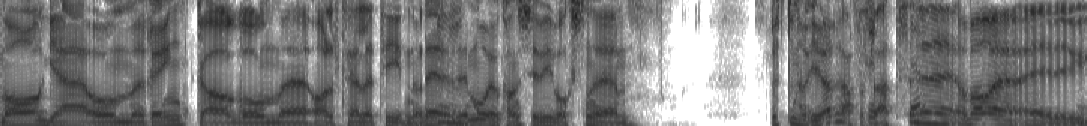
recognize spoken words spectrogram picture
mage, om rynker, om eh, alt hele tiden. Og det, det må jo kanskje vi voksne slutte med å gjøre, rett og slett. Ja. og bare eh,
